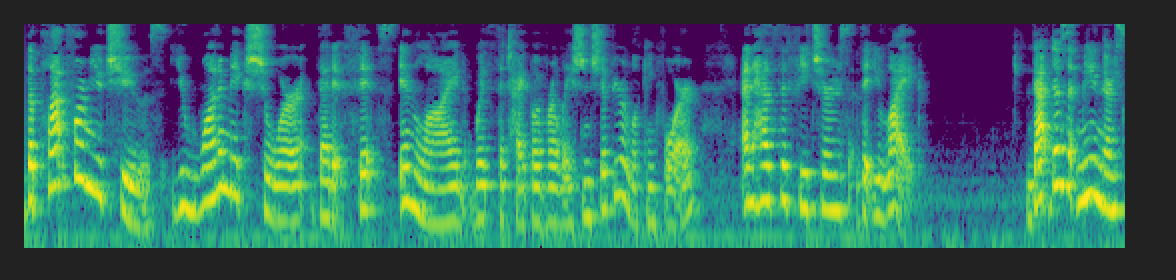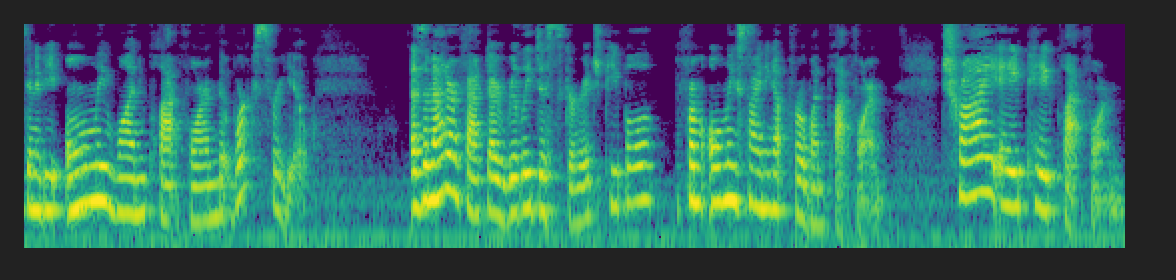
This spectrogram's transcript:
The platform you choose, you want to make sure that it fits in line with the type of relationship you're looking for and has the features that you like. That doesn't mean there's going to be only one platform that works for you. As a matter of fact, I really discourage people from only signing up for one platform. Try a paid platform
